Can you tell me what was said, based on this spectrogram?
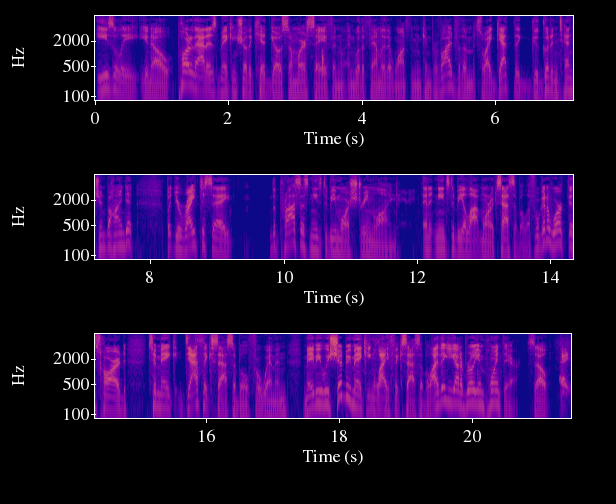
easily, you know, part of that is making sure the kid goes somewhere safe and, and with a family that wants them and can provide for them. So I get the g- good intention behind it, but you're right to say the process needs to be more streamlined and it needs to be a lot more accessible. If we're going to work this hard to make death accessible for women, maybe we should be making life accessible. I think you got a brilliant point there. So Hey,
